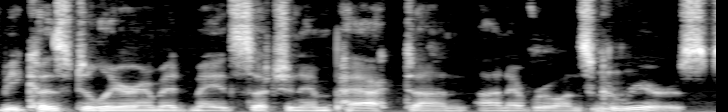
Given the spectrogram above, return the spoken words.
because Delirium had made such an impact on, on everyone's mm. careers.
